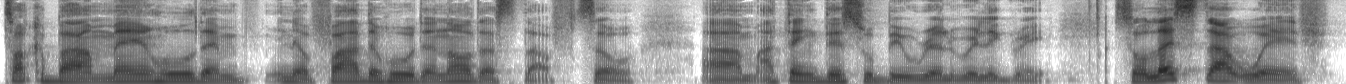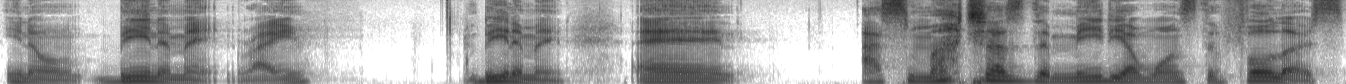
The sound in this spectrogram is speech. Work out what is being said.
talk about manhood and, you know, fatherhood and all that stuff. So um, I think this would be really, really great. So let's start with, you know, being a man, right? Being a man. And as much as the media wants to fool us,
